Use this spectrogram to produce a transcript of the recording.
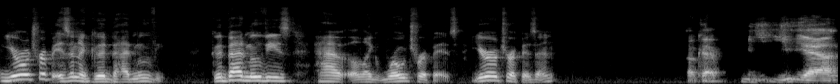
Euro Trip isn't a good bad movie. Good bad movies have like Road Trip is. Euro Trip isn't. Okay. Yeah.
